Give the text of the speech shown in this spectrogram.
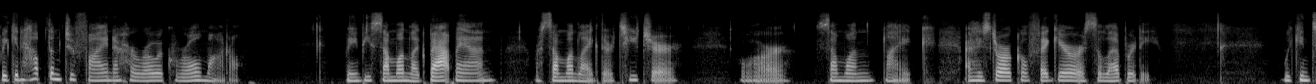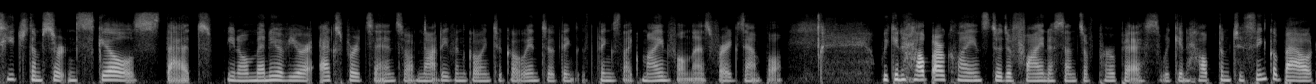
we can help them to find a heroic role model. Maybe someone like Batman, or someone like their teacher, or someone like a historical figure or celebrity we can teach them certain skills that you know many of you are experts in so i'm not even going to go into th- things like mindfulness for example. We can help our clients to define a sense of purpose. We can help them to think about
